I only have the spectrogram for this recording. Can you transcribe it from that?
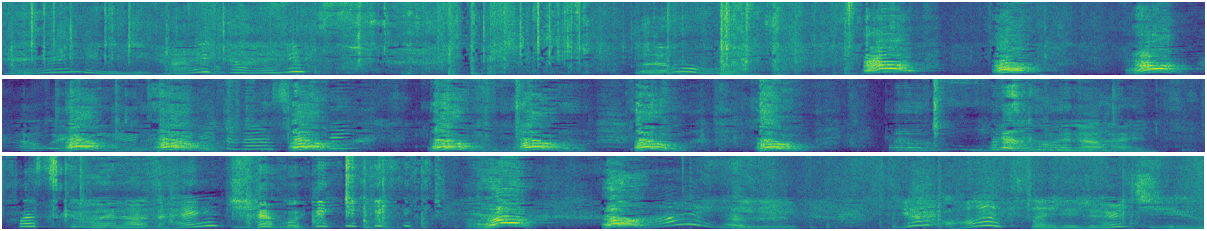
Hey, hi guys. Hello. Oh? What's going on? What's going on? Hi, Joey. Hi. You're all excited, aren't you?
